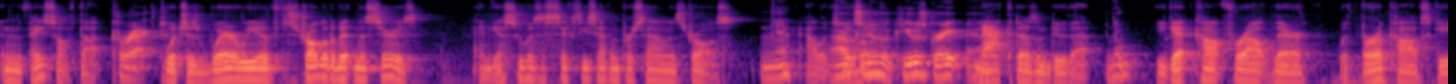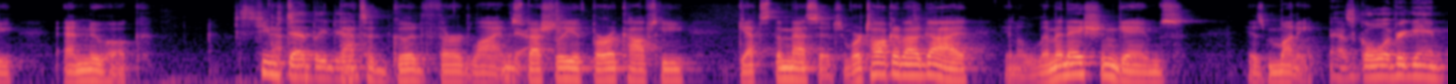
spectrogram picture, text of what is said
in the faceoff dot. Correct. Which is where we have struggled a bit in the series. And guess who was a sixty-seven percent on his draws? yeah. Alex, Alex Newhook. Newhook, he was great, man. Knack doesn't do that. Nope. You get Compher out there with Burakovsky and Newhook. This team's That's a- deadly, dude. That's a good third line, especially if Burakovsky gets the message. And we're talking about a guy in elimination games is money. has goal every game.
